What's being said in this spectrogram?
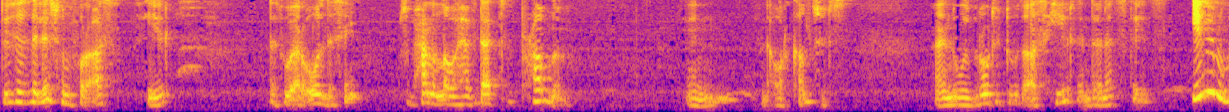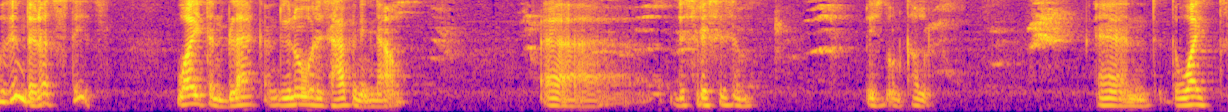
this is the lesson for us here that we are all the same. Subhanallah, we have that problem in, in our cultures, and we brought it with us here in the United States. Even within the United States, white and black, and you know what is happening now. Uh, this racism based on color, and the white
